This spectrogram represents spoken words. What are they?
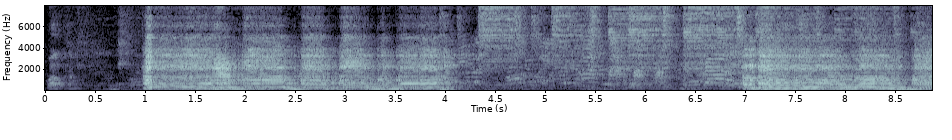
Welcome.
